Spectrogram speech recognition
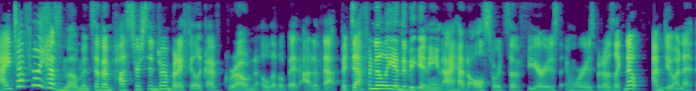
I definitely have moments of imposter syndrome, but I feel like I've grown a little bit out of that. But definitely in the beginning, I had all sorts of fears and worries, but I was like, nope, I'm doing it.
